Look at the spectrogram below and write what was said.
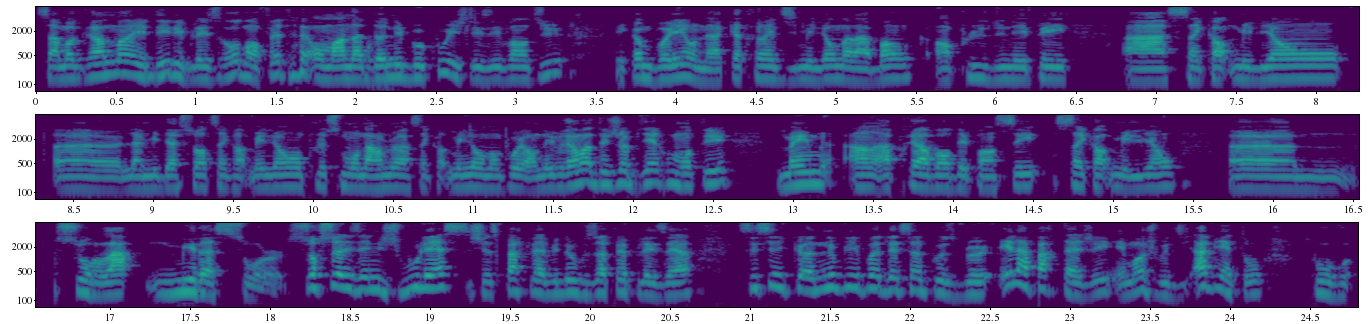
ça m'a grandement aidé les Blaze Road. En fait, on m'en a donné beaucoup et je les ai vendus. Et comme vous voyez, on est à 90 millions dans la banque, en plus d'une épée à 50 millions, euh, la Midas Sword 50 millions, plus mon armure à 50 millions. Donc oui, on est vraiment déjà bien remonté, même après avoir dépensé 50 millions euh, sur la Midas Sword. Sur ce les amis, je vous laisse. J'espère que la vidéo vous a fait plaisir. Si c'est le cas, n'oubliez pas de laisser un pouce bleu et la partager. Et moi, je vous dis à bientôt pour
